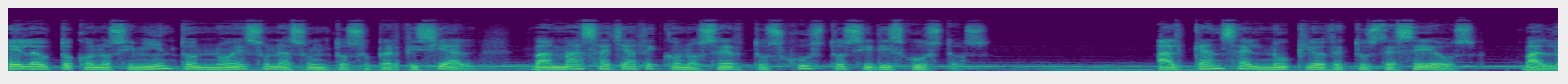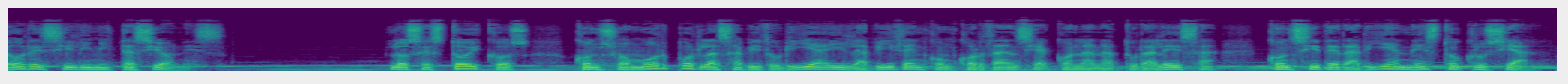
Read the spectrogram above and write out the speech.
El autoconocimiento no es un asunto superficial, va más allá de conocer tus justos y disgustos. Alcanza el núcleo de tus deseos, valores y limitaciones. Los estoicos, con su amor por la sabiduría y la vida en concordancia con la naturaleza, considerarían esto crucial.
